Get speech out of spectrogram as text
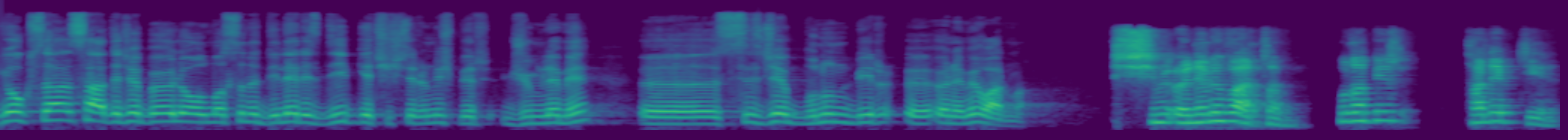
yoksa sadece böyle olmasını dileriz deyip geçiştirilmiş bir cümle mi? E, sizce bunun bir e, önemi var mı? Şimdi önemi var tabii. Buna bir talep diyelim.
